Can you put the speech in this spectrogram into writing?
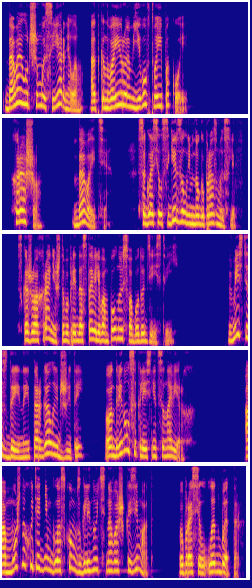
Давай лучше мы с Ярнилом отконвоируем его в твои покои. Хорошо. Давайте. Согласился Герзел, немного поразмыслив. Скажу охране, чтобы предоставили вам полную свободу действий. Вместе с Дейной, Таргалой и Джитой он двинулся к лестнице наверх. «А можно хоть одним глазком взглянуть на ваш каземат?» — попросил Ледбеттер.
